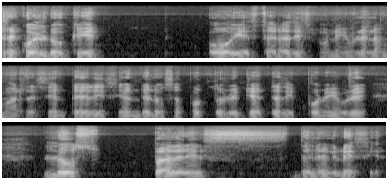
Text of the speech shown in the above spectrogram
recuerdo que hoy estará disponible la más reciente edición de Los Apóstoles. Ya está disponible Los Padres de la Iglesia.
